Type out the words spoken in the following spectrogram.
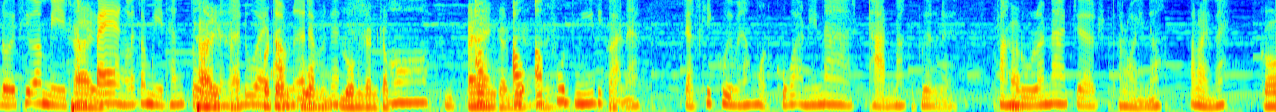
โดยที่ว่ามีทั้งใช่แป้งแล้วก็มีทั้งตัวใช่เนื้ครัอบด้วยก็จะเอาเนื้อรวธรมรมชาติรวมกันกับอ๋อแป้งกับเอานื้เอาพูดงี้ดีกว่านะ จากที่คุยมาทั้งหมดครูว่าอันนี้น่าทานมากกว่าเพื่อนเลย ฟังครับดูแล้วน่าจะอร่อยเนาะอร่อยไหมก็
